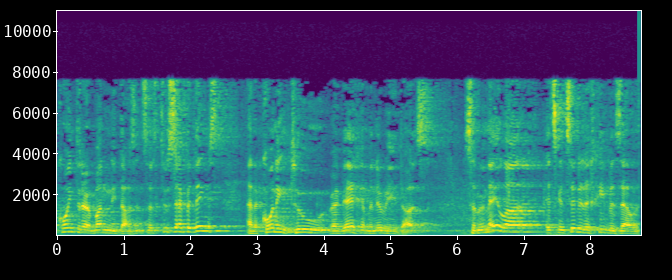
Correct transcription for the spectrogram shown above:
According to the Rabbanan, he doesn't. So it's two separate things, and according to Yecha Menuri, he does. So Memela, it's considered a Chiva Zel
